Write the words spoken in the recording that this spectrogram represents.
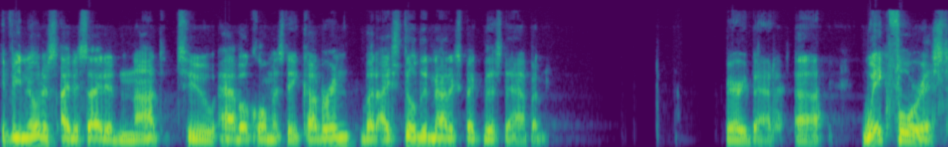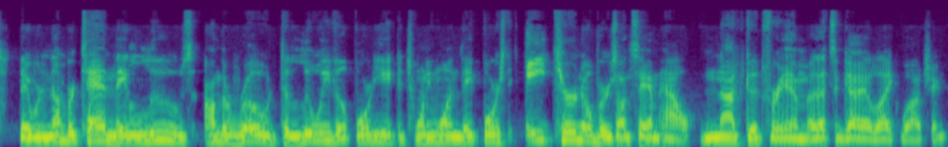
If you notice, I decided not to have Oklahoma State covering, but I still did not expect this to happen. Very bad. Uh, Wake Forest, they were number 10. They lose on the road to Louisville 48 to 21. They forced eight turnovers on Sam Howell. Not good for him. Uh, that's a guy I like watching.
